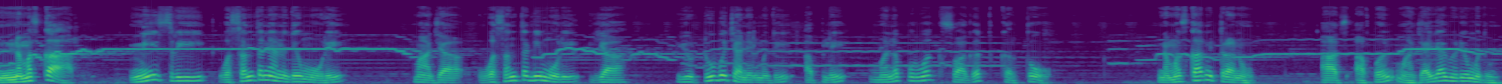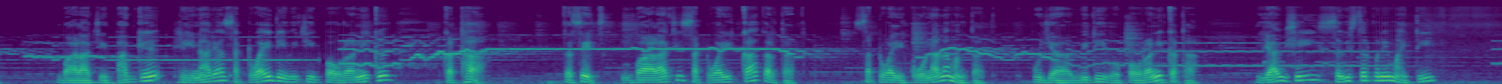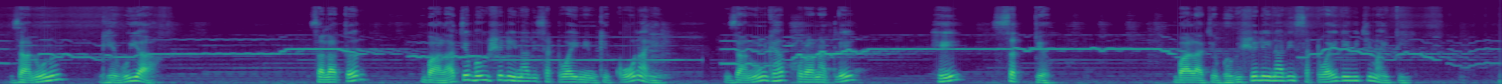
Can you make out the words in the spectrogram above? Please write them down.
नमस्कार. मी श्री वसंत ज्ञानदेव मोरे माझ्या वसंतडी मोरे या यूट्यूब चॅनेलमध्ये आपले मनपूर्वक स्वागत करतो. नमस्कार मित्रांनो. आज आपण माझ्या या व्हिडिओमधून बाळाचे भाग्य लिहिणाऱ्या सटवाई देवीची पौराणिक कथा तसेच बाळाची सटवाई का करतात? सटवाई कोणाला म्हणतात? पूजा विधी व पौराणिक कथा याविषयी सविस्तरपणे माहिती जाणून घेऊया. चला तर बाळाचे भविष्य लिहिणारी सटवाई नेमकी कोण आहे? जाणून घ्या पुराणातले हे सत्य. बाळाचे भविष्य लिहिणारी सटवाई देवीची माहिती.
